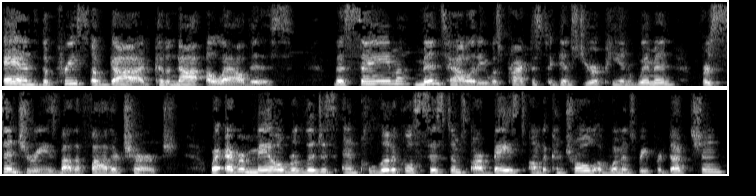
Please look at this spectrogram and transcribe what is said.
And the priests of God could not allow this. The same mentality was practiced against European women for centuries by the Father Church. Wherever male religious and political systems are based on the control of women's reproduction,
